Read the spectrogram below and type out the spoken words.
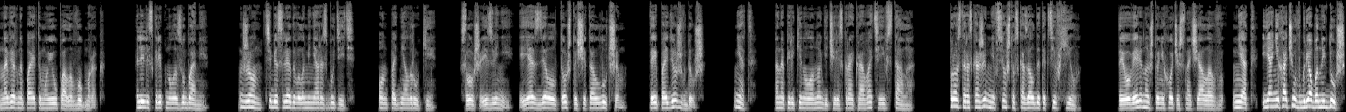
Наверное, поэтому и упала в обморок. Лили скрипнула зубами. Джон, тебе следовало меня разбудить. Он поднял руки. Слушай, извини. Я сделал то, что считал лучшим. Ты пойдешь в душ? Нет. Она перекинула ноги через край кровати и встала. Просто расскажи мне все, что сказал детектив Хилл. Ты уверена, что не хочешь сначала в Нет, я не хочу в грёбаный душ.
